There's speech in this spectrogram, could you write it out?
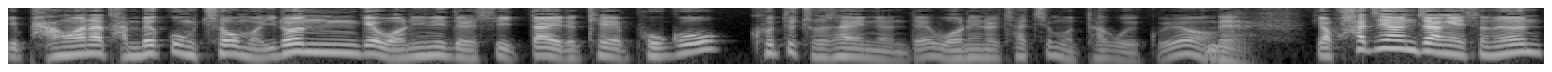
이 방화나 담배꽁초 뭐 이런 게 원인이 될 수 있다 이렇게 보고 그것도 조사했는데 원인을 찾지 못하고 있고요. 네. 그러니까 화재 현장에서는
